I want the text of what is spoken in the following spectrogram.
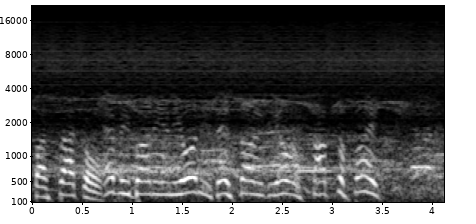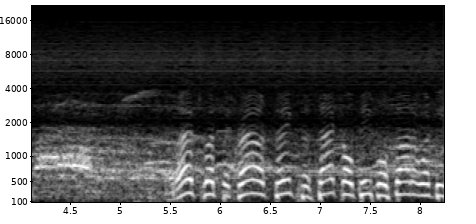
by Sacco. Everybody in the audience, they're starting to yell, stop the fight. Well, that's what the crowd thinks. The Sacco people thought it would be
